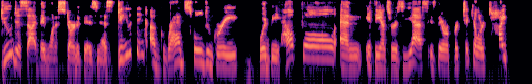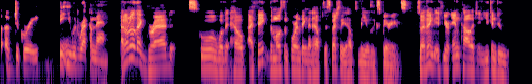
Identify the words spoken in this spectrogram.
do decide they want to start a business, do you think a grad school degree would be helpful? And if the answer is yes, is there a particular type of degree that you would recommend? I don't know that grad school will help. I think the most important thing that helped, especially it helped me, was experience. So I think if you're in college and you can do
